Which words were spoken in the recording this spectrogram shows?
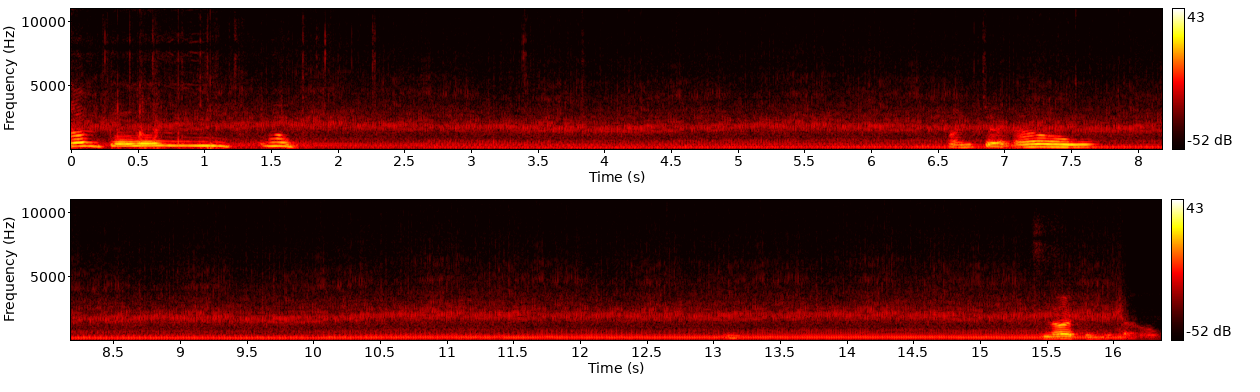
I'm going. Oh. I don't know. Bloody hell.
